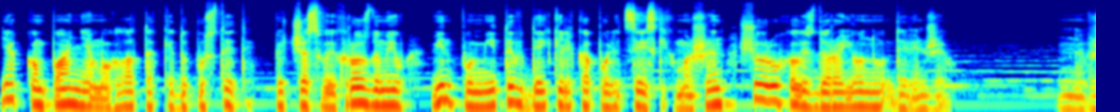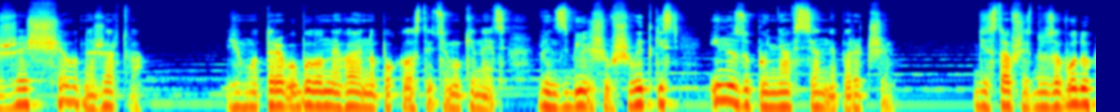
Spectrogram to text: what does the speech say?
як компанія могла таки допустити. Під час своїх роздумів він помітив декілька поліцейських машин, що рухались до району, де він жив. Невже ще одна жертва? Йому треба було негайно покласти цьому кінець. Він збільшив швидкість і не зупинявся не перед чим. Діставшись до заводу,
